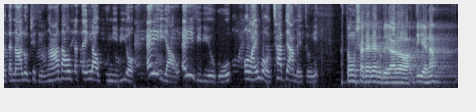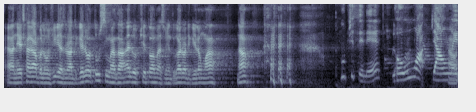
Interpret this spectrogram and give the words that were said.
မတနာလို့ဖြစ်စေ9000တသိန်းလောက်ကူညီပြီးတော့အဲ့ဒီအရာကိုအဲ့ဒီဗီဒီယိုကို online ပေါ်ချပြမယ်ဆိုရင်အသုံးချတတ်တဲ့လူတွေကတော့သိရနော်အဲအနေထားကဘယ်လိုရှိတယ်ဆိုတာတကယ်လို့သူ့စီမံသားအဲ့လိုဖြစ်သွားမယ်ဆိုရင်သူကတော့တကယ်လုံးမှာနော်ခု ဖြစ်စဉ်နဲ့လုံးဝပြောင်းလဲ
